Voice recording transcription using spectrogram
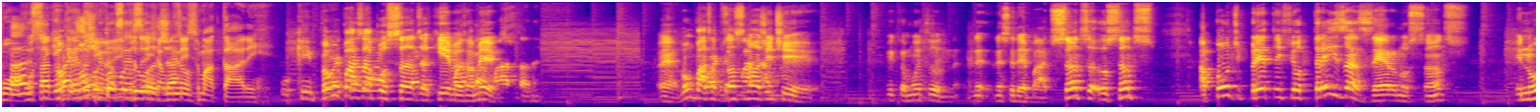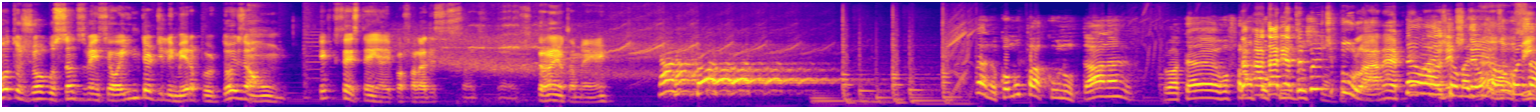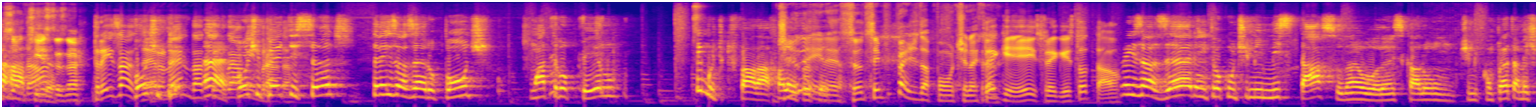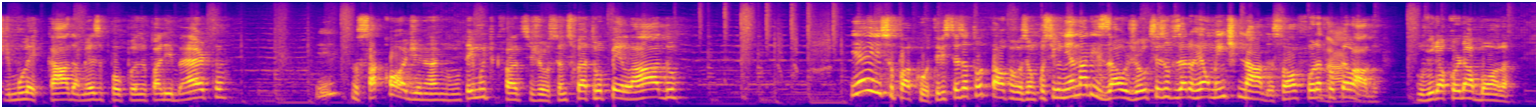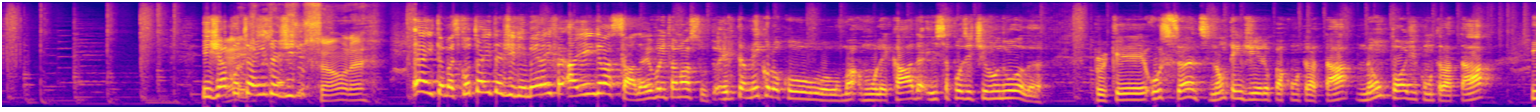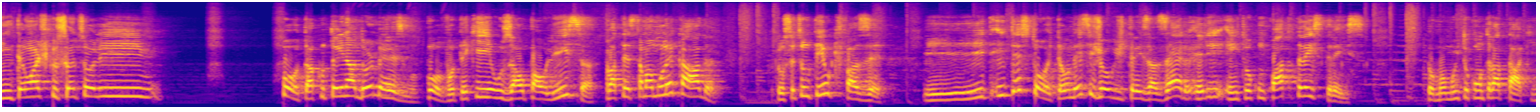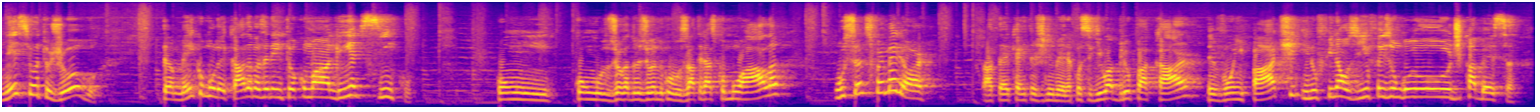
Bom, Ah, vou sabe o medo que você sentiu. vocês se matarem. O que importa Vamos passar é pro Santos aqui, meus amigos? né? É, vamos passar pro Santos, senão a gente fica muito ne- nesse debate. Santos, o Santos, a Ponte Preta enfiou 3 a 0 no Santos. E no outro jogo o Santos venceu a Inter de Limeira por 2 a 1 O que, que vocês têm aí pra falar desse Santos? É estranho também, hein? Mano, como o Pacu não tá, né? Eu até vou falar um Dá- pouquinho daria até pra gente pular, né? Porque Não, é, a então, gente mas tem falar uma coisa ouvintes santistas, né? 3x0, Ponte, né? Dá é, Ponte. Preta e Santos, 3x0 Ponte, um atropelo. Tem muito o que falar. Fala aí, lei, né? Santos sempre perde da ponte, né, cara? Freguês, freguês total. 3x0, entrou com um time mistaço, né? O Olan escalou um time completamente de molecada mesmo, poupando pra Liberta. E sacode, né? Não tem muito o que falar desse jogo. O Santos foi atropelado. E é isso, Pacu. Tristeza total pra você. Eu não consigo nem analisar o jogo, vocês não fizeram realmente nada, só foram Nada. atropelados. Não viram a cor da bola. E já É contra a isso. Inter de. Construção, né? É, então, mas quanto a Inter de Limeira, aí, aí é engraçado, aí eu vou entrar no assunto. Ele também colocou uma molecada, e isso é positivo no Olan. Porque o Santos não tem dinheiro pra contratar, não pode contratar, então acho que o Santos, ele. Pô, tá com o treinador mesmo. Pô, vou ter que usar o Paulista pra testar uma molecada. Porque o Santos não tem o que fazer. E, e testou. Então, nesse jogo de 3 a 0 ele entrou com 4-3-3. Tomou muito contra-ataque. Nesse outro jogo, também com molecada, mas ele entrou com uma linha de 5. Com, com os jogadores jogando com os laterais como ala. O Santos foi melhor. Até que a Inter de Limeira conseguiu abrir o placar, levou um empate e no finalzinho fez um gol de cabeça.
